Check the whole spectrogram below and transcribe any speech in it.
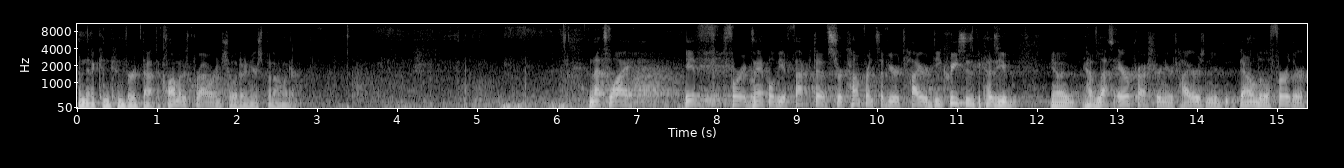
And then it can convert that to kilometers per hour and show it on your speedometer. And that's why if, for example, the effective circumference of your tire decreases because you, you know, have less air pressure in your tires and you're down a little further,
